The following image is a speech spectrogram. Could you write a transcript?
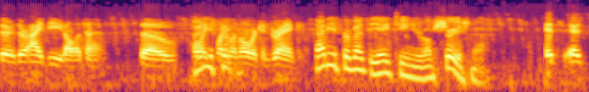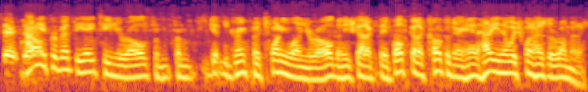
they're they're ID'd all the time, so only you twenty one older can drink. How do you prevent the 18 year old? I'm serious now. It's, it's they're, they're How do you prevent the 18 year old from, from getting a drink from a 21 year old and he's got a, they both got a Coke in their hand? How do you know which one has the rum in it?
